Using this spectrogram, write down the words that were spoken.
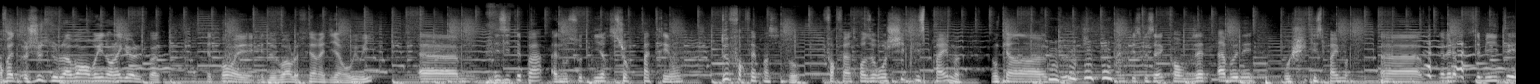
en fait juste de nous l'avoir envoyé dans la gueule quoi, concrètement et, et de devoir le faire et dire oui oui. Euh, N'hésitez pas à nous soutenir sur Patreon. Deux forfaits principaux. Forfait à 3 euros Shitlist Prime. Donc un Prime, qu'est-ce que c'est? Quand vous êtes abonné au Shitlist Prime, euh, vous avez la possibilité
